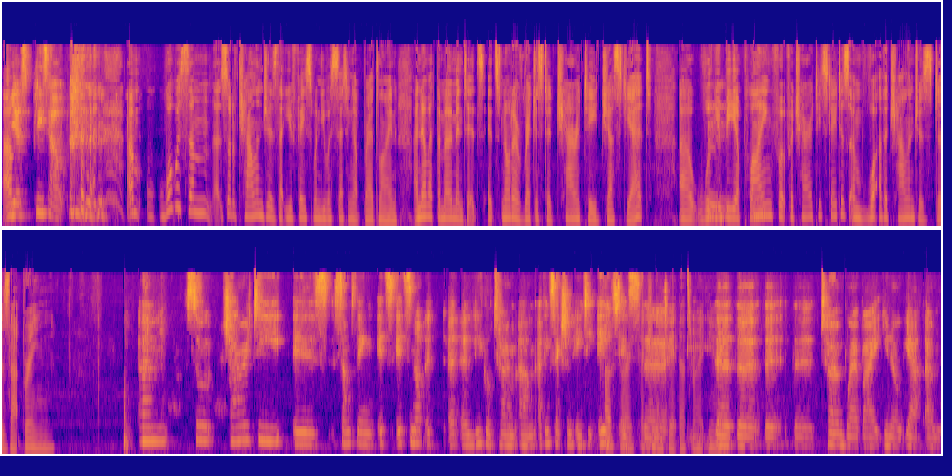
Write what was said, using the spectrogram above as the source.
Um, yes, please help. um, what were some uh, sort of challenges that you faced when you were setting up Breadline? I know at the moment it's it's not a registered charity just yet. Uh, will mm. you be applying mm. for, for charity status and what other challenges does that bring? Um, so charity is something. It's it's not a, a, legal term. Um, I think Section eighty eight oh, sorry, is Section the, 88, That's right. Yeah. The, the the the term whereby you know yeah um,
